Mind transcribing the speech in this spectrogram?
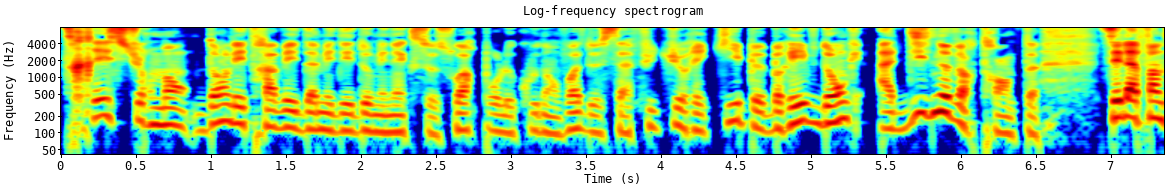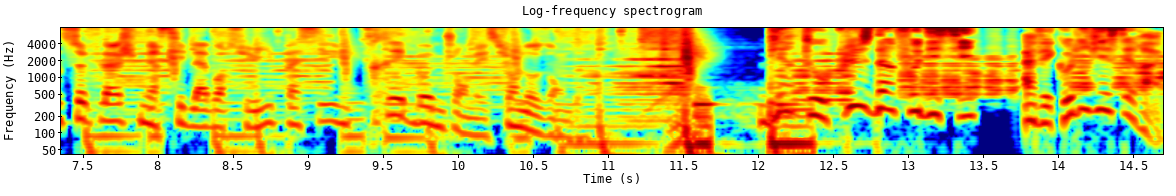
très sûrement dans les travées d'Amédée Domenech ce soir pour le coup d'envoi de sa future équipe Brive, donc à 19h30. C'est la fin de ce flash. Merci de l'avoir suivi. Passez une très bonne journée sur nos ondes. Bientôt plus d'infos d'ici avec Olivier Sérac.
